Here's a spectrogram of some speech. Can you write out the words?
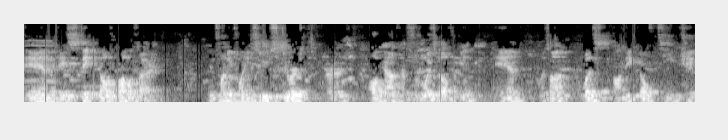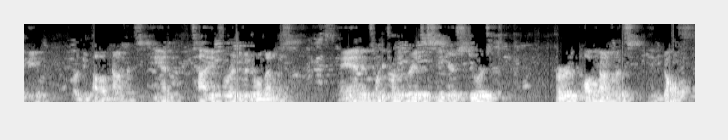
and a state golf qualifier. In 2022, Stewart earned all conference for boys golf again, and was on was on the golf team champion for the Apollo Conference, and tied for individual medals. And in 2023, as a senior, Stewart earned all conference in golf,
